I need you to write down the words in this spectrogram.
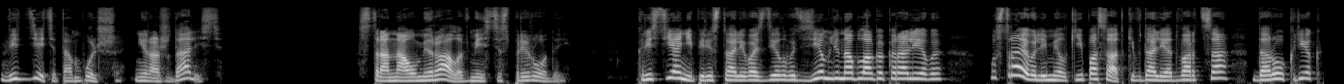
ведь дети там больше не рождались. Страна умирала вместе с природой. Крестьяне перестали возделывать земли на благо королевы, устраивали мелкие посадки вдали от дворца, дорог, рек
